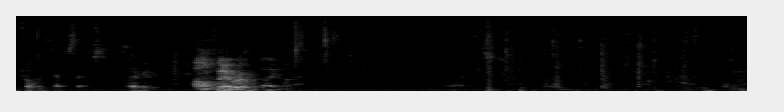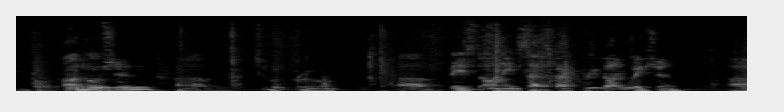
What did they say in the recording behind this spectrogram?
Patrolman Step Six. Second. All in favor? On motion, um, to approve, um, based on a satisfactory evaluation, um,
